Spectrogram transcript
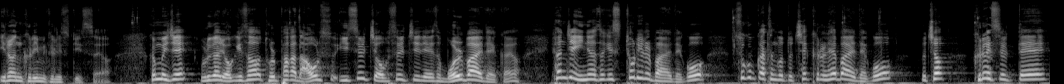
이런 그림이 그릴 수도 있어요. 그러면 이제 우리가 여기서 돌파가 나올 수 있을지 없을지에 대해서 뭘 봐야 될까요? 현재 이 녀석의 스토리를 봐야 되고 수급 같은 것도 체크를 해봐야 되고 그렇죠? 그랬을 때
